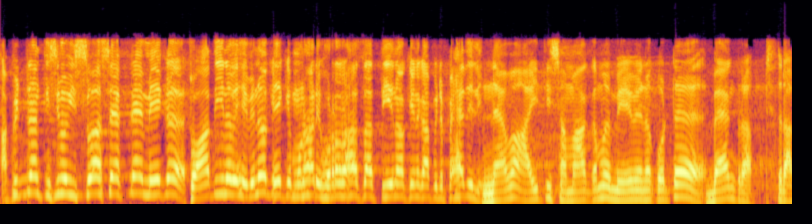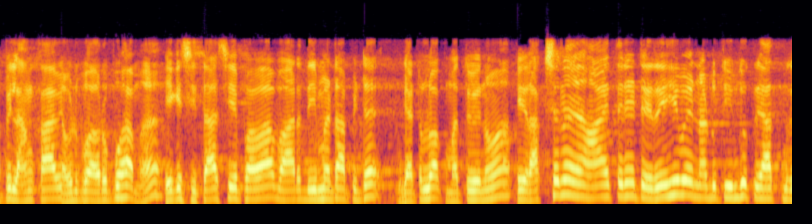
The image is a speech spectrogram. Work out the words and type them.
අපිට නම් කිසිම විශ්වාසයක් නැහැ මේක ස්වාධීනව වෙනවා මේකේ මොන හරි හොර රහසක් තියෙනවා කියන එක අපිට පැහැදිලි. නැව අයිති සමාගම මේ වෙනකොට බෑන්ක්‍රප්ට්. ඒතර අපි ලංකාවේ නඩු පවරපුවාම ඒකේ සිතාසිය පවා බාර දීමට අපිට ගැටලුවක් මතුවෙනවා. ඒ රක්ෂණ ආයතනයට එරෙහිව නඩු තීන්දුව ක්‍රියාත්මක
